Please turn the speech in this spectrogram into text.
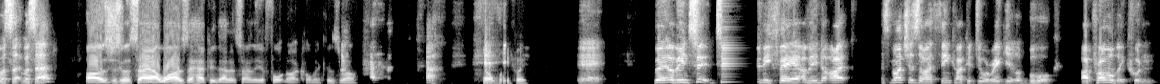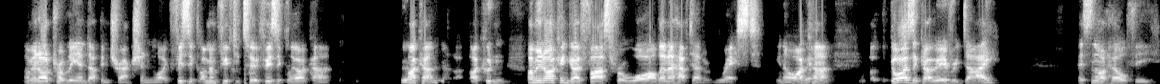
What's that? What's that? I was just going to say our wives are happy that it's only a fortnight comic as well. Not weekly. Yeah, but I mean, to to be fair, I mean, I as much as I think I could do a regular book, I probably couldn't. I mean, I'd probably end up in traction, like physically. I mean, I'm 52. Physically, I can't. Yeah. I can't. I couldn't. I mean, I can go fast for a while, then I have to have a rest. You know, I yeah. can't. Uh, guys that go every day, it's not healthy.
